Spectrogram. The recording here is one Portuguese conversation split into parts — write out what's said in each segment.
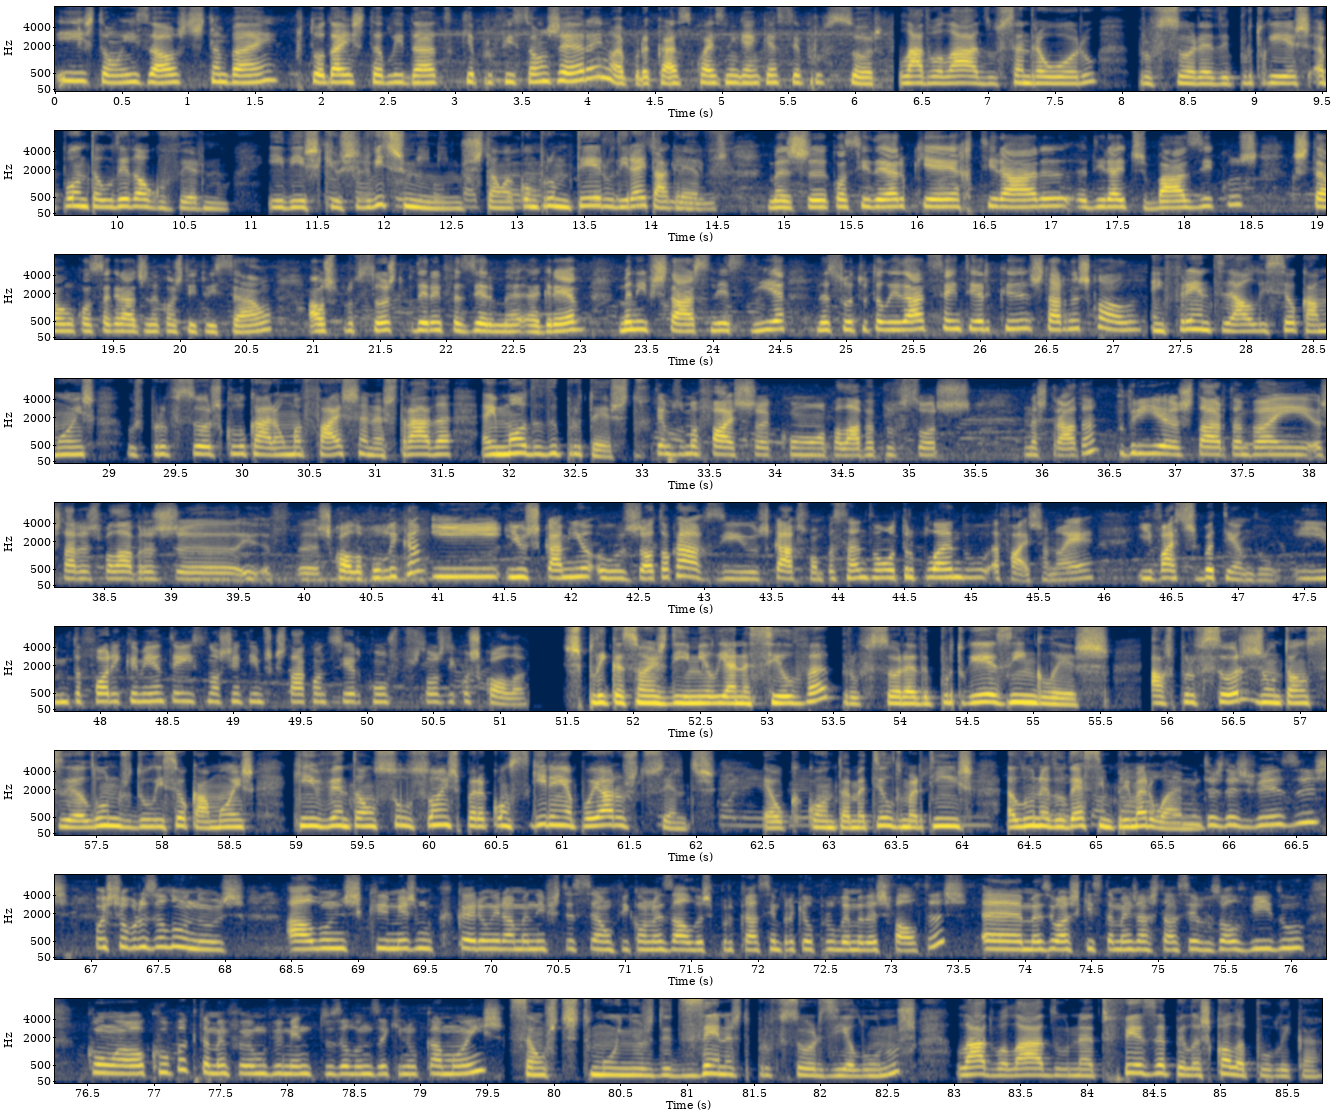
e estão exaustos também por toda a instabilidade que a profissão gera e não é por acaso quase ninguém quer ser professor. Lado a lado, Sandra Ouro, professora de português, aponta o dedo ao governo e diz que os serviços mínimos estão a comprometer o direito à greve. Mas eh, considero que é retirar eh, direitos básicos que estão consagrados na Constituição aos professores de poderem fazer a greve, manifestar-se nesse dia na sua totalidade sem ter que estar na escola. Em frente ao Liceu Camões, os professores colocaram uma faixa na estrada em modo de protesto. Temos uma faixa com a palavra professores na estrada. Poderia estar também estar as palavras uh, escola pública e, e os, caminhos, os autocarros e os carros vão passando, vão atropelando a faixa, não é? E vai-se esbatendo. E metaforicamente é isso que nós sentimos que está a acontecer com os professores e com a escola. Explicações de Emiliana Silva, professora de português e inglês. Aos professores juntam-se alunos do Liceu Camões que inventam soluções para conseguirem apoiar os docentes. É o que conta Matilde Martins, aluna do 11º ano. Muitas das vezes, pois sobre os alunos, há alunos que mesmo que queiram ir à manifestação ficam nas aulas porque há sempre aquele problema das faltas, uh, mas eu acho que isso também já está a ser resolvido com a Ocupa, que também foi o um movimento dos alunos aqui no Camões. São os testemunhos de dezenas de professores e alunos, lado a lado, na defesa pela escola pública.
